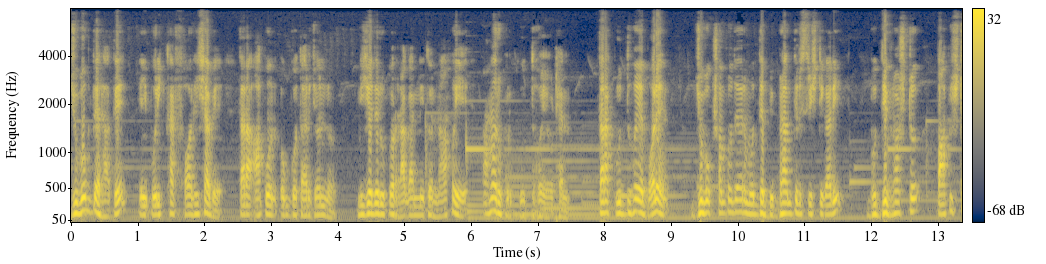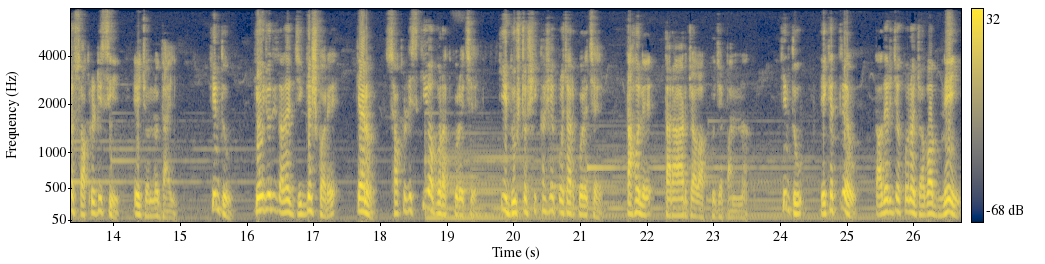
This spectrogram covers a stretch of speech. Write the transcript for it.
যুবকদের হাতে এই পরীক্ষার ফল হিসাবে তারা আপন অজ্ঞতার জন্য নিজেদের উপর রাগান্বিত না হয়ে আমার উপর ক্রুদ্ধ হয়ে ওঠেন। তারা ক্রুদ্ধ হয়ে বলেন যুবক সম্প্রদায়ের মধ্যে বিভ্রান্তির সৃষ্টিকারী, বুদ্ধিভ্রষ্ট পাপিষ্ট সক্রেটিসই এই জন্য দায়ী। কিন্তু কেউ যদি তাদের জিজ্ঞেস করে, কেন? সক্রেটিস কি অপরাধ করেছে? কি দুষ্ট শিক্ষা সে প্রচার করেছে? তাহলে তারা আর জবাব খুঁজে পান না। কিন্তু এক্ষেত্রেও তাদের যে কোনো জবাব নেই,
